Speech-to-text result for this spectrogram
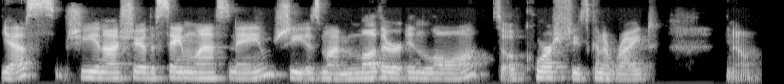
Yes, she and I share the same last name. She is my mother in law. So, of course, she's going to write, you know,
